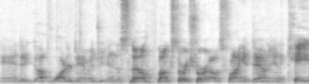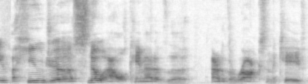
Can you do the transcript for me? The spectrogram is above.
and it got water damage in the snow. Long story short, I was flying it down in a cave. A huge uh, snow owl came out of the out of the rocks in the cave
